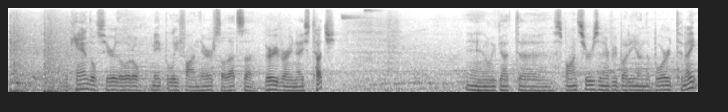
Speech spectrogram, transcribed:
the candles here, the little maple leaf on there. So that's a very, very nice touch. And we got uh, sponsors and everybody on the board tonight.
